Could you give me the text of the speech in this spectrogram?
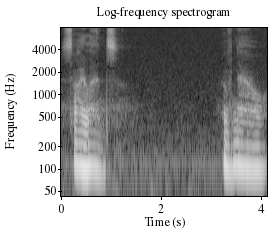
silence of now.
